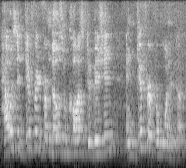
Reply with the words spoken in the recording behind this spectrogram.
How is it different from those who cause division and differ from one another?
